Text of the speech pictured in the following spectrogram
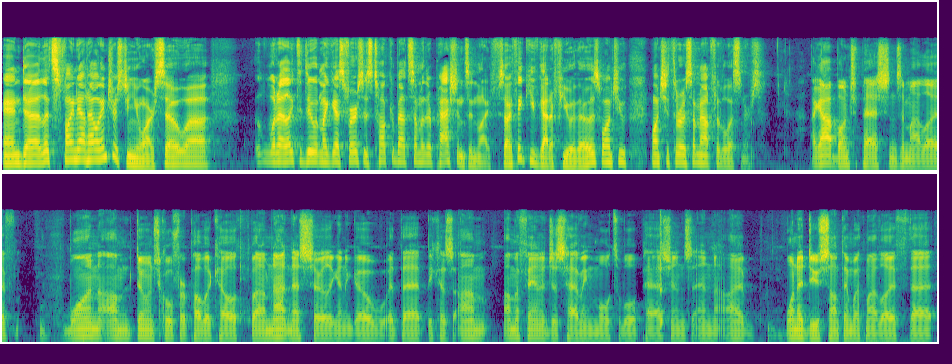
and uh, let's find out how interesting you are. So. Uh, what I like to do with my guests first is talk about some of their passions in life. So I think you've got a few of those. Why don't you why don't you throw some out for the listeners? I got a bunch of passions in my life. One, I'm doing school for public health, but I'm not necessarily going to go with that because I'm I'm a fan of just having multiple passions, and I want to do something with my life that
